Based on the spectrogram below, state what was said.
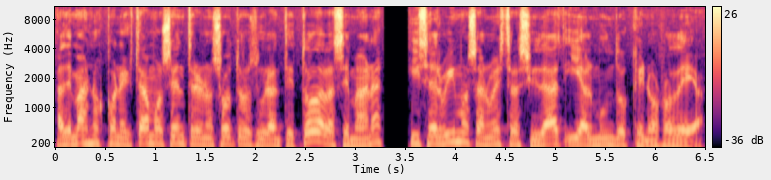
Además, nos conectamos entre nosotros durante toda la semana y servimos a nuestra ciudad y al mundo que nos rodea.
